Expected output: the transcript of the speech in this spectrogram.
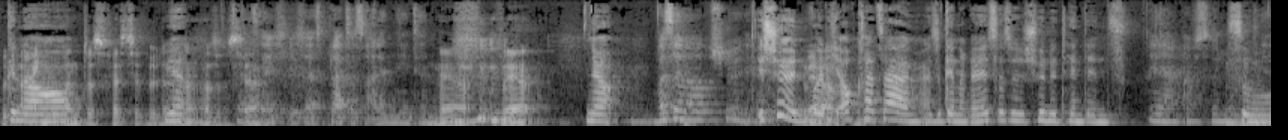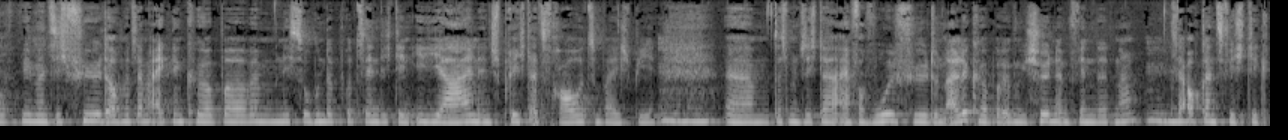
das genau. eingewandtes Festival. Dann, ja. Ne? Also das Tatsächlich, ja, das Platz aus allen Nähten. Ja, ja. Ja. Was aber auch schön ist. Ist schön, ja. wollte ich auch gerade sagen. Also generell ist das eine schöne Tendenz. Ja, absolut. So, wie man sich fühlt, auch mit seinem eigenen Körper, wenn man nicht so hundertprozentig den Idealen entspricht, als Frau zum Beispiel. Mhm. Ähm, dass man sich da einfach wohlfühlt und alle Körper irgendwie schön empfindet. Ne? Mhm. Ist ja auch ganz wichtig.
